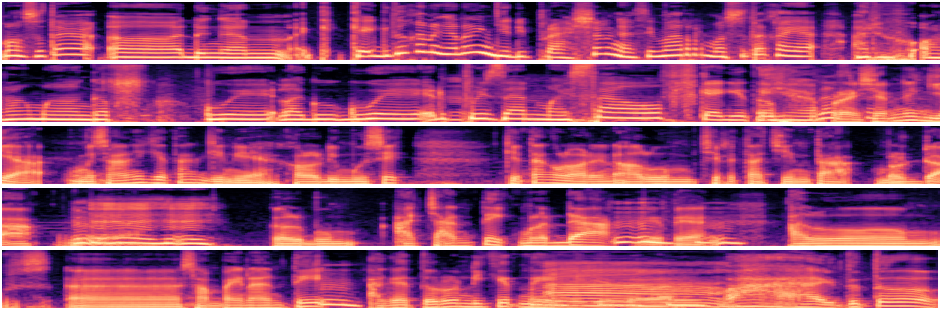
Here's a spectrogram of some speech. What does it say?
maksudnya eh, dengan kayak gitu kan kadang-kadang jadi pressure gak sih Mar? Maksudnya kayak aduh orang menganggap gue lagu gue represent myself kayak gitu. Iya, pressure-nya ya. Misalnya kita gini ya, kalau di musik kita ngeluarin album cerita cinta meledak gitu ya. Album ah, cantik meledak gitu ya. Album eh, sampai nanti agak turun dikit nih gitu. Wah, itu tuh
